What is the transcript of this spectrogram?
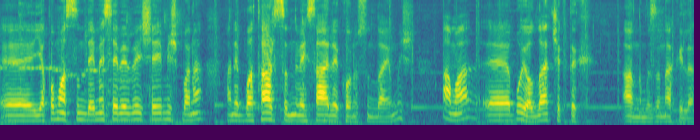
Ee, yapamazsın deme sebebi şeymiş bana hani batarsın vesaire konusundaymış. Ama e, bu yoldan çıktık alnımızın akıyla.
